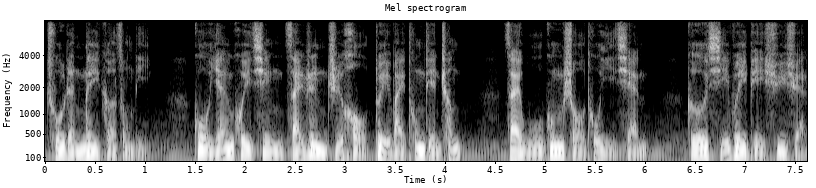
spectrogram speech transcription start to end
出任内阁总理。故颜惠庆在任职后对外通电称，在武功首图以前，阁席未必虚选，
